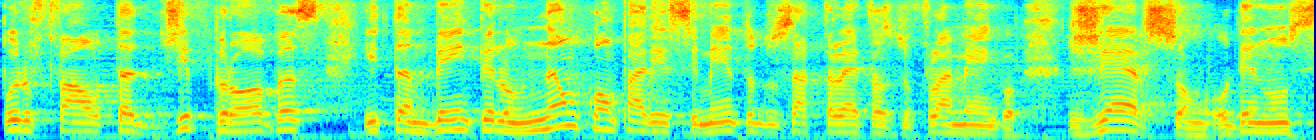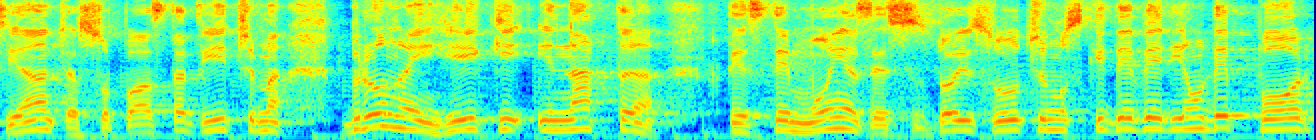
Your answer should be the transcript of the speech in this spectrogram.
por falta de provas e também pelo não comparecimento dos atletas do Flamengo. Gerson, o denunciante, a suposta vítima, Bruno Henrique e Natan, testemunhas esses dois últimos que deveriam depor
